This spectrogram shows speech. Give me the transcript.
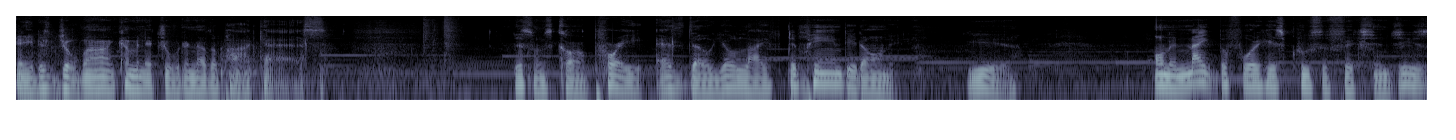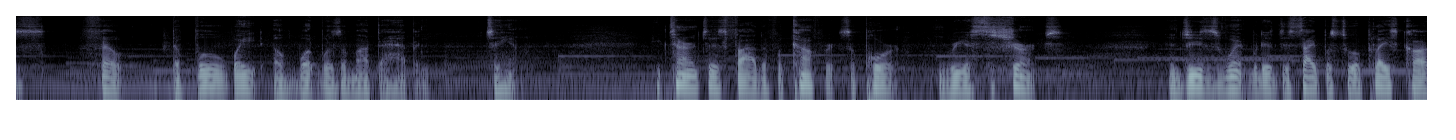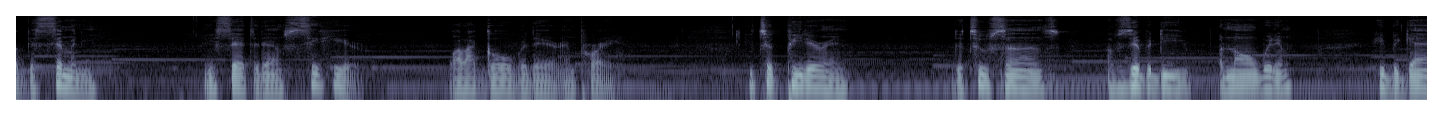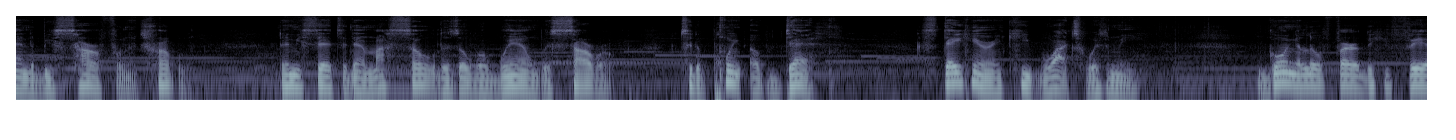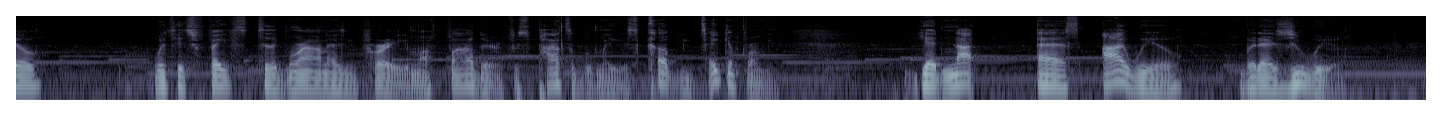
Hey, this is Jovan coming at you with another podcast. This one's called Pray as though your life depended on it. Yeah. On the night before his crucifixion, Jesus felt the full weight of what was about to happen to him. He turned to his Father for comfort, support, and reassurance. And Jesus went with his disciples to a place called Gethsemane he said to them, Sit here while I go over there and pray. He took Peter and the two sons of Zebedee along with him. He began to be sorrowful and troubled. Then he said to them, My soul is overwhelmed with sorrow to the point of death. Stay here and keep watch with me. Going a little further, he fell with his face to the ground as he prayed, My Father, if it's possible, may this cup be taken from me. Yet not as I will, but as you will.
